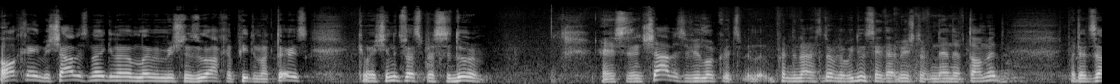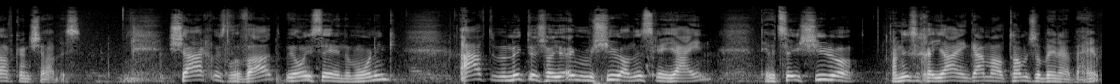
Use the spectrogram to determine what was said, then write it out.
Okay, b'Shabbos noigenem lemin Mishnah zuach epidim akteris k'meshinitzvas b'sedurim. And it says in Shabbos, if you look, it's printed in that we do say that Mishnah from the end of Tamid but that's Zavkan Shabbos. Shachris Levad, we only say it in the morning. After the Mikdash Hayyim Shira on Nischa Yain, they would say Shira on Nischa Yain Gamal Tom Shal Ben Abayim.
